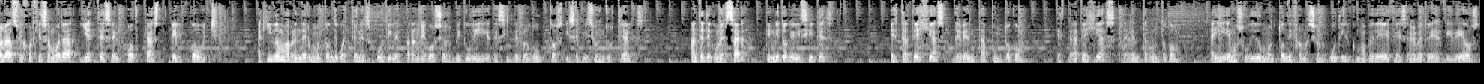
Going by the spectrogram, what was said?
Hola, soy Jorge Zamora y este es el podcast El Coach. Aquí vamos a aprender un montón de cuestiones útiles para negocios B2B, es decir, de productos y servicios industriales. Antes de comenzar, te invito a que visites estrategiasdeventa.com. Estrategiasdeventa.com. Ahí hemos subido un montón de información útil como PDFs, MP3, videos,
